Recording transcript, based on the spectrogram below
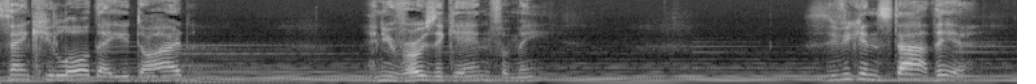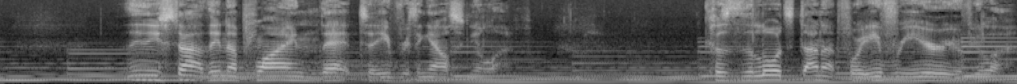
Thank you, Lord, that you died and you rose again for me. If you can start there, then you start then applying that to everything else in your life. Because the Lord's done it for every area of your life.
